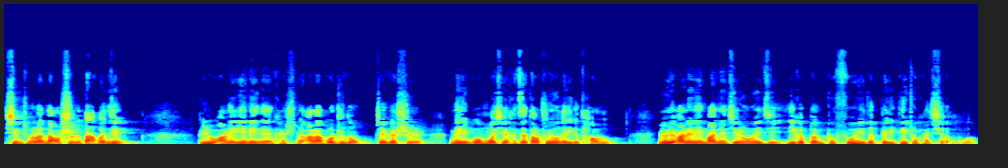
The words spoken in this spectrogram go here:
形成了闹事的大环境。比如二零一零年开始的阿拉伯之冬，这个是美国目前还在到处用的一个套路。由于二零零八年金融危机，一个本不富裕的北地中海小国，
